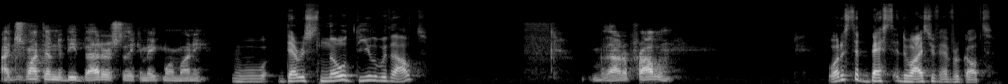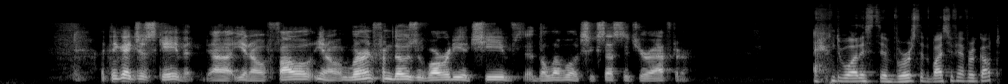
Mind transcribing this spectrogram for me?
I just want them to be better so they can make more money. There is no deal without. Without a problem. What is the best advice you've ever got? I think I just gave it. Uh, you know, follow. You know, learn from those who've already achieved the level of success that you're after. And what is the worst advice you've ever got?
